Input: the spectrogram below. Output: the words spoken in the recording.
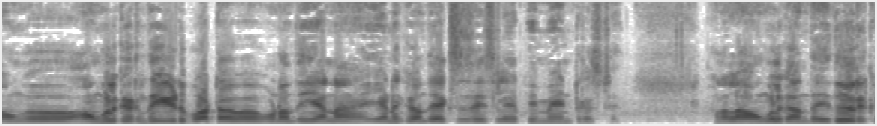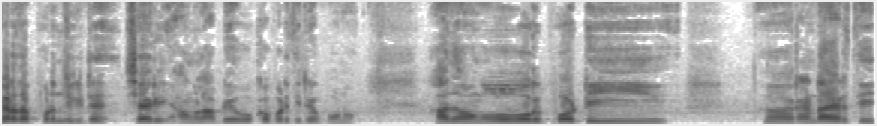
அவங்க அவங்களுக்கு இருந்த ஈடுபாட்டை உணர்ந்து ஏன்னா எனக்கு வந்து எக்ஸசைஸில் எப்பயுமே இன்ட்ரெஸ்ட்டு அதனால் அவங்களுக்கு அந்த இது இருக்கிறத புரிஞ்சுக்கிட்டு சரி அவங்கள அப்படியே ஊக்கப்படுத்திட்டே போகணும். அது அவங்க ஒவ்வொரு போட்டி ரெண்டாயிரத்தி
